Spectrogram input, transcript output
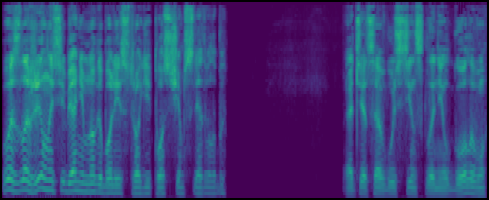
возложил на себя немного более строгий пост, чем следовало бы. Отец Августин склонил голову,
